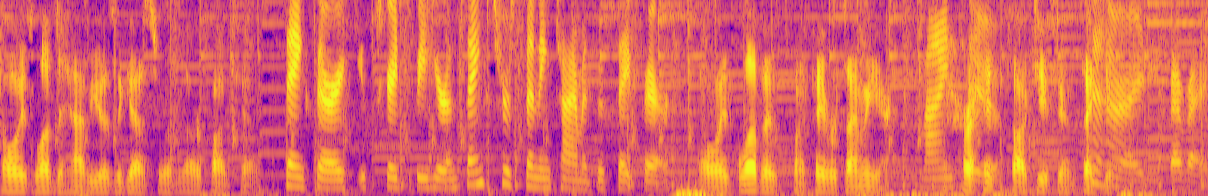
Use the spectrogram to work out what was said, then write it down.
always love to have you as a guest with our podcast. Thanks, Eric. It's great to be here, and thanks for spending time at the state fair. Always love it. It's my favorite time of year. Mine too. All right. Talk to you soon. Thank you. All righty. Bye bye.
